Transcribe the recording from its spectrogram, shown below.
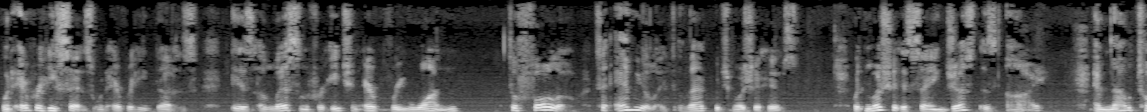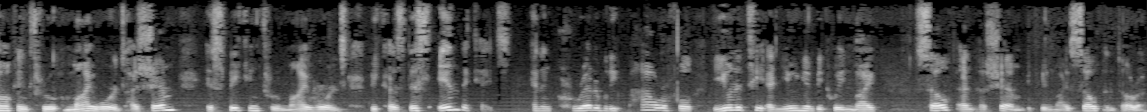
Whatever he says, whatever he does, is a lesson for each and every one to follow, to emulate that which Moshe is. What Moshe is saying, just as I am now talking through my words, Hashem is speaking through my words because this indicates an incredibly powerful unity and union between myself and Hashem, between myself and Torah.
